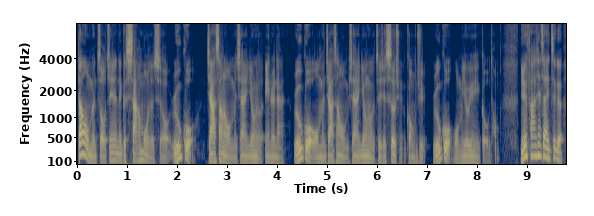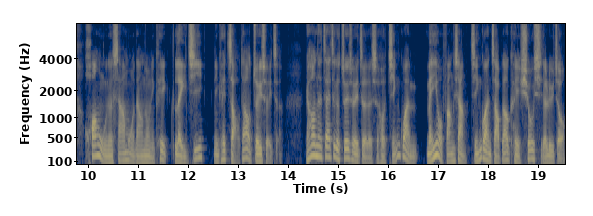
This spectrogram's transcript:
当我们走进了那个沙漠的时候，如果加上了我们现在拥有的 Internet，如果我们加上我们现在拥有这些社群的工具，如果我们又愿意沟通，你会发现在这个荒芜的沙漠当中，你可以累积，你可以找到追随者，然后呢，在这个追随者的时候，尽管没有方向，尽管找不到可以休息的绿洲，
